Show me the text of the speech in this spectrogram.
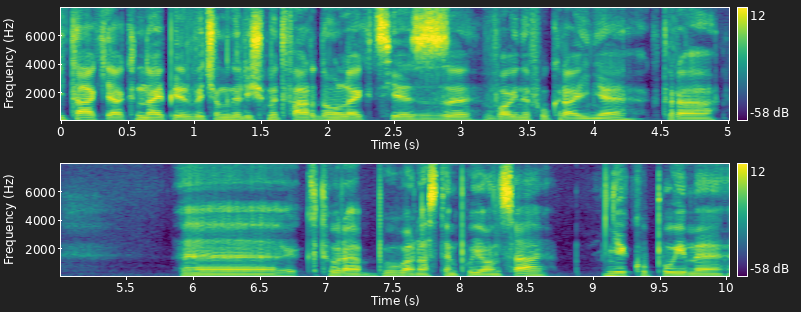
I tak jak najpierw wyciągnęliśmy twardą lekcję z wojny w Ukrainie, która, e, która była następująca. Nie kupujmy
